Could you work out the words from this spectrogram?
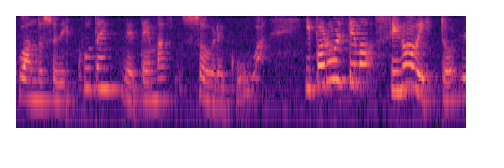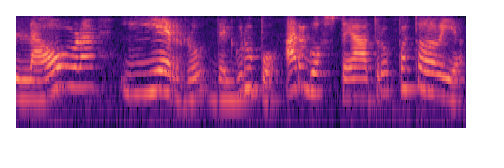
cuando se discuten de temas sobre Cuba. Y por último, si no ha visto la obra Hierro del grupo Argos Teatro, pues todavía,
